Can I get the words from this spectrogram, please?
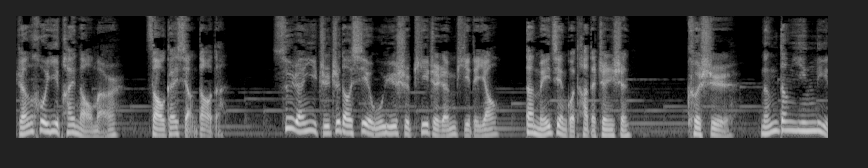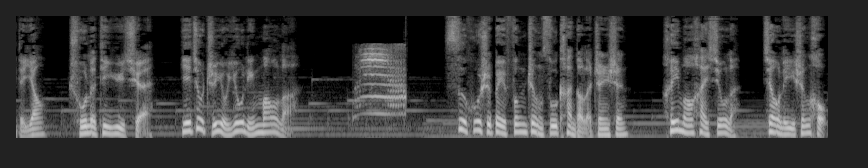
然后一拍脑门儿，早该想到的。虽然一直知道谢无鱼是披着人皮的妖，但没见过他的真身。可是能当阴历的妖，除了地狱犬，也就只有幽灵猫了。似乎是被风正苏看到了真身，黑猫害羞了，叫了一声后，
